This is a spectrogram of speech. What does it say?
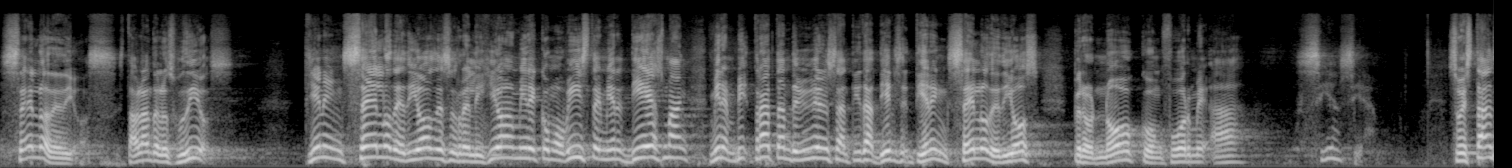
Celo de Dios. Está hablando de los judíos. Tienen celo de Dios, de su religión. Mire cómo visten, miren, diezman. Miren, tratan de vivir en santidad. Tienen celo de Dios, pero no conforme a ciencia están,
